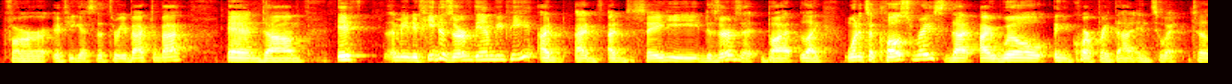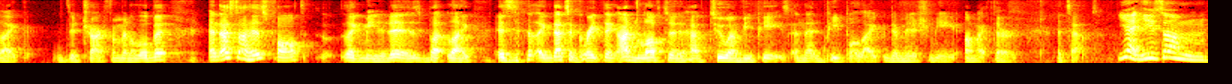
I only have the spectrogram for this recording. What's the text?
for if he gets the three back to back. And um, if I mean if he deserved the MVP, I'd, I'd I'd say he deserves it. But like when it's a close race, that I will incorporate that into it to like detract from it a little bit and that's not his fault like i mean it is but like it's like that's a great thing i'd love to have two mvps and then people like diminish me on my third attempt Yeah, he's um.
